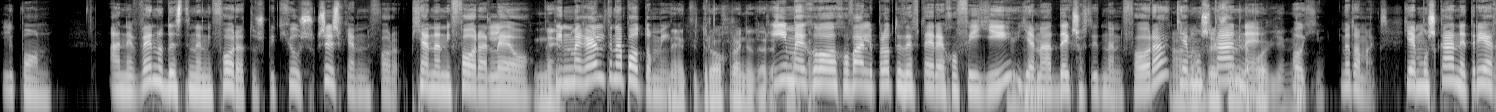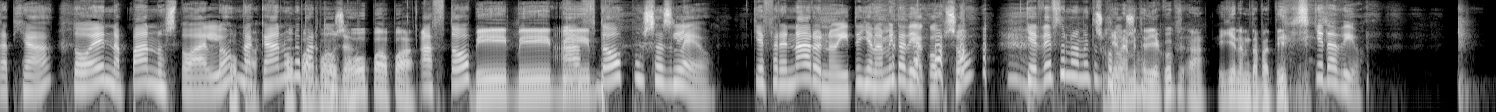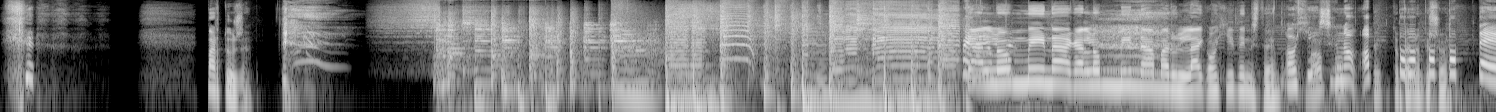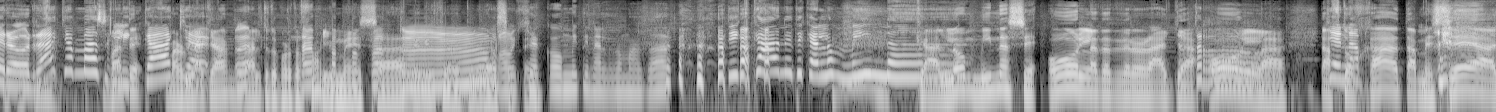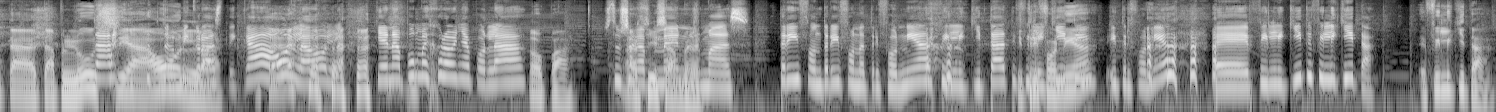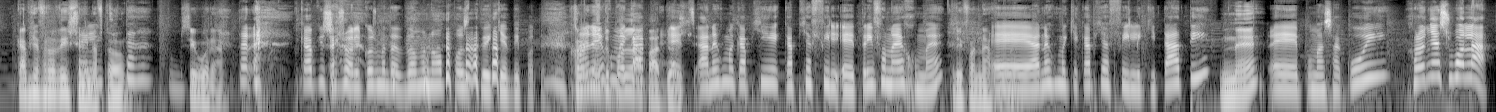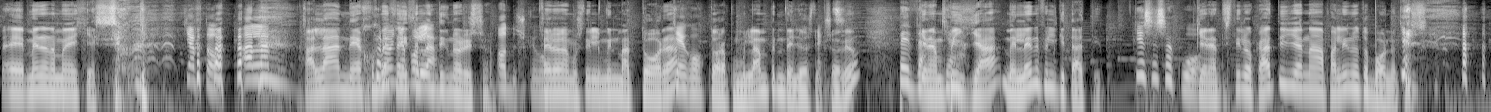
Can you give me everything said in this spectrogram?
Λοιπόν, ανεβαίνοντας την ανηφόρα του σπιτιού σου, ξέρεις ποια, ανηφόρα, ποια είναι ανηφόρα, λέω; Ναι. Την μεγάλη την απότομη. Ναι, την τρώω χρόνια τώρα. στην Είμαι μάπα. εγώ, έχω βάλει πρώτη Δευτέρα, έχω φύγει Μμμ. για να αντέξω αυτή την ανηφόρα Α, και μου νόμιζα ήσουν με τα σκάνε. πόδια, ναι. Όχι, με το αμάξι. Και μου σκάνε τρία γατιά, το ένα πάνω στο άλλο, Όπα, να κάνουν όπα, όπα, παρτούζα. Όπα, όπα. Αυτό, Μπι, μπι, μπι. αυτό που σας λέω. Και φρενάρω εννοείται για να μην τα διακόψω. και δεύτερον να μην το Για να σκοτώσω. μην τα διακόψεις. Α, ή για να μην τα πατήσεις. Και τα δύο. Παρτούζα. Καλό μήνα, καλό μήνα, μαρουλάκι. Όχι, δεν είστε. Όχι, Οπ, συγγνώμη. οπ, Το παίρνω πίσω. Τεροράκια μας, Βάλτε, γλυκάκια. μαρουλάκια, Ε, βάλτε το πορτοφόλι ε, μέσα. Δεν ήρθε να Όχι πληρώσετε. ακόμη την άλλη εβδομάδα. Τι κάνετε, καλό μήνα. Καλό μήνα σε όλα τα τεροράκια. Τρο. Όλα. Τα Και να- φτωχά, τα μεσαία, τα, τα πλούσια, Τα όλα. μικροαστικά, όλα, όλα. Και να πούμε χρόνια πολλά Όπα. στους Αρχίσαμε. αγαπημένους μας. Τρίφων, τρίφωνα, τριφωνία, φιλικητά, τη Η τριφωνία; φιλικίτη. Η τριφωνία. ε, φιλική, τη φιλικίτα. Ε, Φίλοι, κοίτα. Κάποιο αφροδίσιο είναι αυτό. Φιλικίτα. Σίγουρα. Κάποιο σεξουαλικός μεταδεδομένο οπωσδήποτε. Χρόνια του πολλά πάντως. Έτσι, αν έχουμε κάποιοι, κάποια φιλ, ε, τρίφωνα έχουμε. Τρίφωνα έχουμε. Ε, αν έχουμε και κάποια φιλικητάτη Ναι, ε, που μας ακούει, χρόνια σου πολλά. ε, εμένα να με έχεις εσύ. Και αυτό. Αλλά Αλλά αν έχουμε, Χρόνια θα ήθελα πολλά. να την γνωρίσω. όντως κι εγώ. Θέλω να μου στείλει μήνυμα τώρα, Κι εγώ. τώρα που μιλάμε, πριν τελειώσει το Έτσι. επεισόδιο, Παιδάκια. και να μου πει γεια, με λένε φιλικητάτη. Και σας ακούω. Και να της στείλω κάτι για να απαλύνω τον πόνο της.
